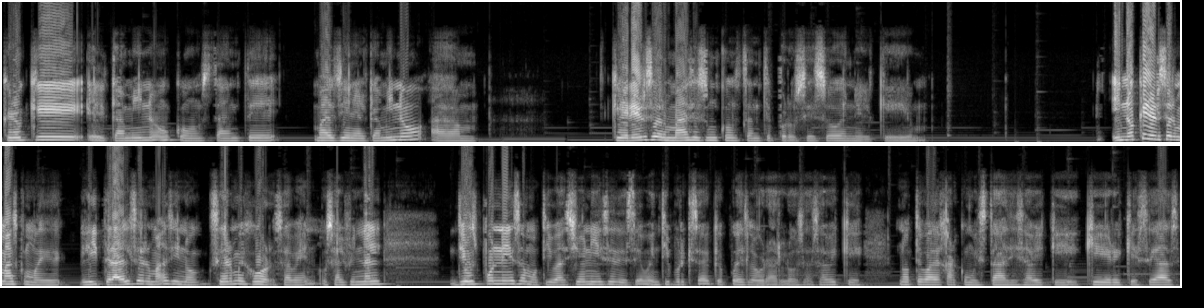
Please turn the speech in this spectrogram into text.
creo que el camino constante, más bien el camino a querer ser más es un constante proceso en el que y no querer ser más como de literal ser más, sino ser mejor, ¿saben? O sea, al final Dios pone esa motivación y ese deseo en ti porque sabe que puedes lograrlo, o sea, sabe que no te va a dejar como estás y sabe que quiere que seas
